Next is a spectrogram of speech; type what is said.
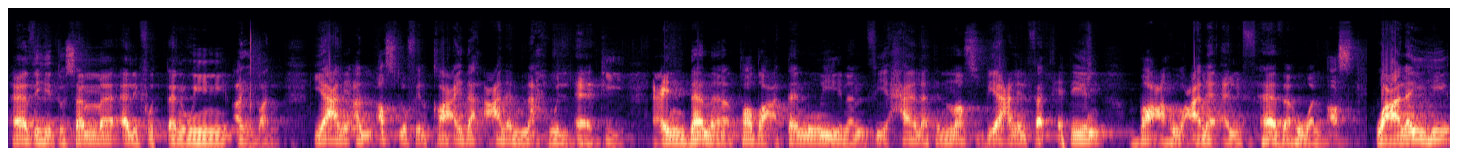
هذه تسمى ألف التنوين أيضا. يعني الأصل في القاعدة على النحو الآتي. عندما تضع تنوينا في حالة النصب يعني الفتحتين ضعه على ألف. هذا هو الأصل. وعليه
